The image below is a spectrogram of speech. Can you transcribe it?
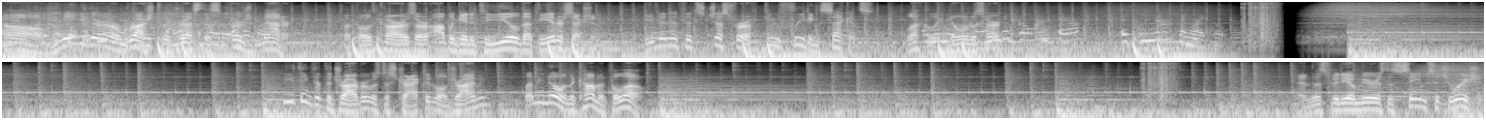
Oh, maybe they're in a rush to address this urgent matter, but both cars are obligated to yield at the intersection, even if it's just for a few fleeting seconds. Luckily, no one was hurt. It's nothing like Do you think that the driver was distracted while driving? Let me know in the comment below. And this video mirrors the same situation.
